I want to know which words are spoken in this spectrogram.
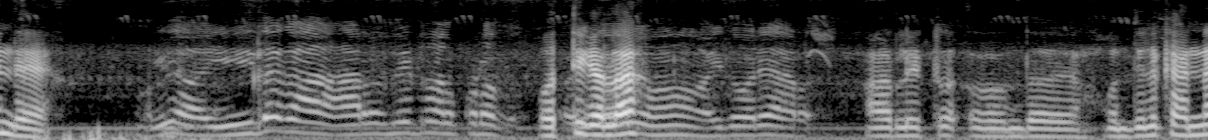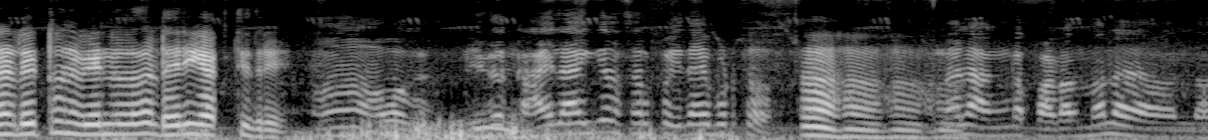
ಹಿಂದೆ? ಹೊತ್ತಿಗಲ್ಲ ಆರು ಲೀಟ್ರ್ ಒಂದು ಒಂದು ದಿನಕ್ಕೆ ಹನ್ನೆರಡು ಲೀಟ್ರ್ ನೀವೇನಿಲ್ಲ ಡೈರಿಗೆ ಹಾಕ್ತಿದ್ರಿ. ಹಾಂ ಹಾಂ ಹಾಂ ಹಾಂ ಹಾಂ. ಆಮೇಲೆ ಹಂಗ ಪಡಾದ್ಮೇಲೆ ಒಂದು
